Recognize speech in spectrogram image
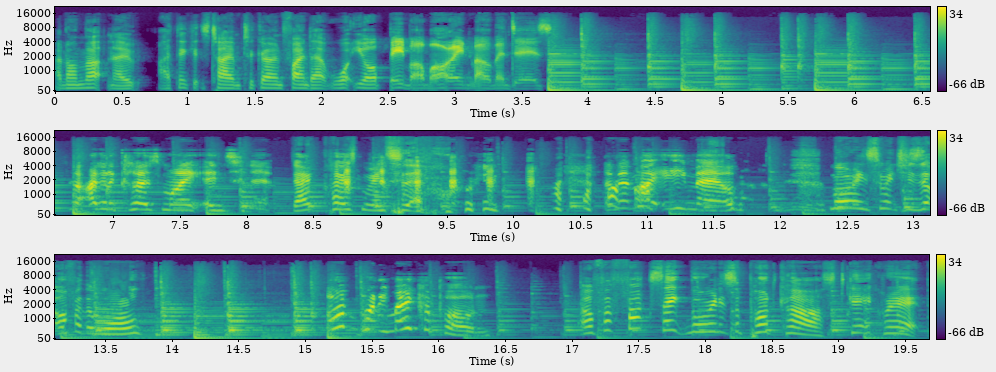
and on that note, I think it's time to go and find out what your Be More Maureen moment is. I'm going to close my internet. Don't close your internet, Maureen. I meant my email. Maureen switches it off at the wall. I haven't put any makeup on. Oh, for fuck's sake, Maureen, it's a podcast. Get a grip.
